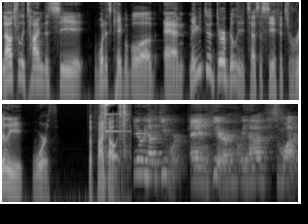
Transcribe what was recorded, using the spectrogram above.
now it's really time to see what it's capable of and maybe do a durability test to see if it's really worth the $5. Here we have the keyboard. And here we have some water.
